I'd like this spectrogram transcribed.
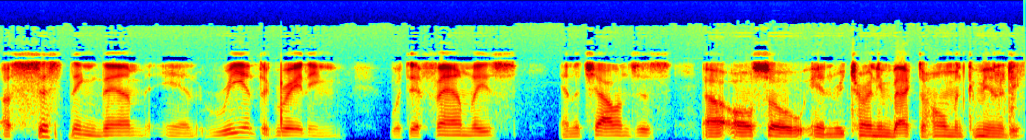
assisting them in reintegrating with their families and the challenges uh, also in returning back to home and community.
